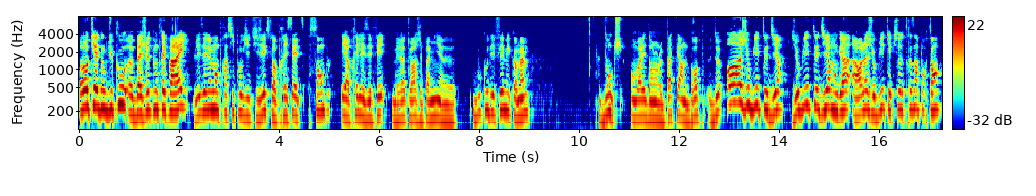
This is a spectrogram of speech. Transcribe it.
Ok, donc du coup, euh, bah, je vais te montrer pareil, les éléments principaux que j'ai utilisés, que ce soit preset, sample, et après les effets. Mais là, tu vois, j'ai pas mis euh, beaucoup d'effets, mais quand même. Donc, on va aller dans le pattern drop de... Oh, j'ai oublié de te dire, j'ai oublié de te dire, mon gars. Alors là, j'ai oublié quelque chose de très important.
